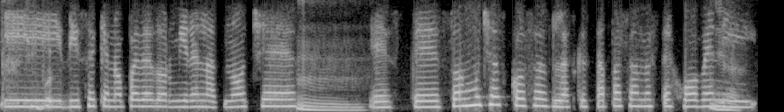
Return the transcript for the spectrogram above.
y dice que no puede dormir en las noches. Mm. Este, son muchas cosas las que está pasando este joven y,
